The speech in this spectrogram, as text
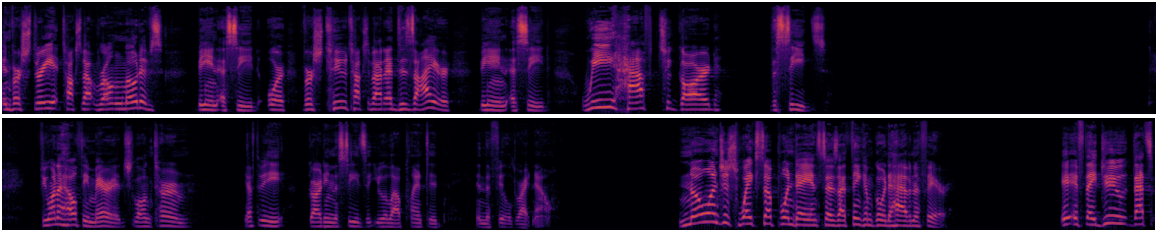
In verse 3, it talks about wrong motives being a seed, or verse 2 talks about a desire being a seed. We have to guard the seeds. If you want a healthy marriage long term, you have to be guarding the seeds that you allow planted in the field right now. No one just wakes up one day and says, I think I'm going to have an affair. If they do, that's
